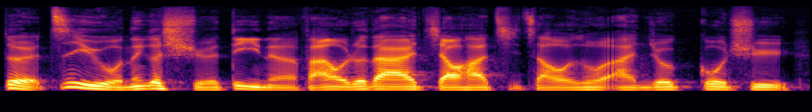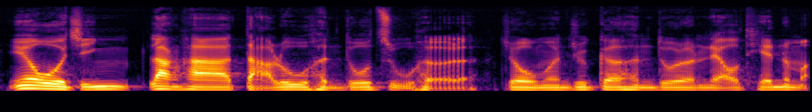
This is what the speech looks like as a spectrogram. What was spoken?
对，至于我那个学弟呢，反正我就大概教他几招。我说，哎，你就过去，因为我已经让他打入很多组合了，就我们就跟很多人聊天了嘛。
